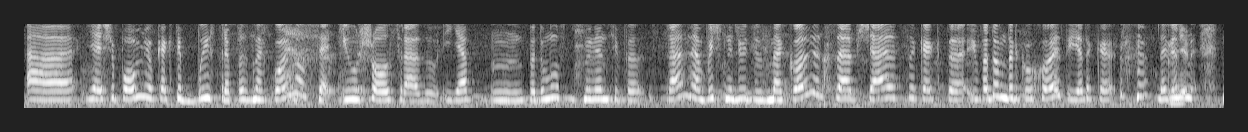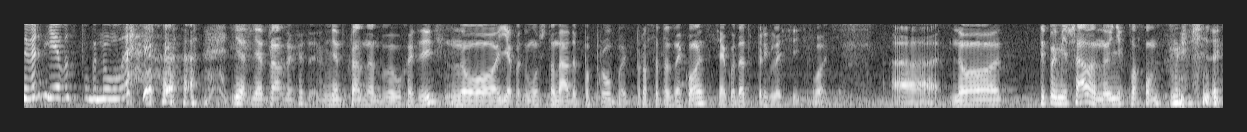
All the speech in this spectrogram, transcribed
а, я еще помню, как ты быстро познакомился и ушел сразу. И я м, подумала в тот момент, типа, странно, обычно люди знакомятся, общаются как-то, и потом только уходят, и я такая, наверное, нет. наверное, я его спугнула. Нет, мне правда, мне правда надо было уходить, но я подумал, что надо попробовать просто познакомиться, тебя куда-то пригласить, вот. А, но ты помешала, но не в плохом смысле.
